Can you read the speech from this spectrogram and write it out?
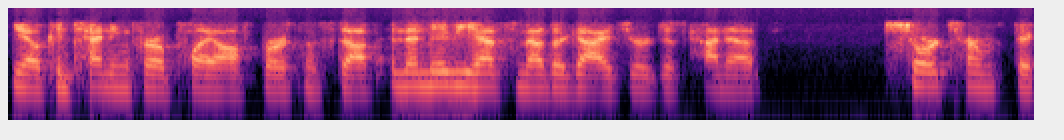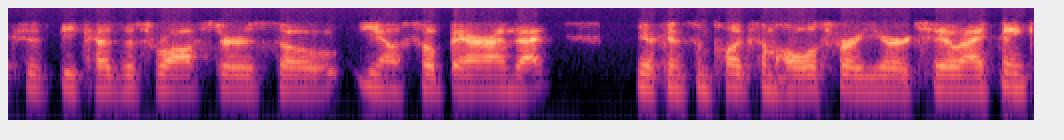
you know, contending for a playoff berth and stuff. And then maybe you have some other guys who are just kind of short-term fixes because this roster is so, you know, so barren that you know, can some plug some holes for a year or two. And I think,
